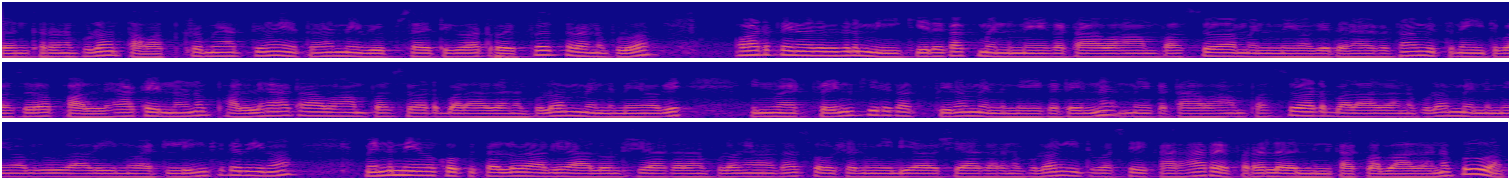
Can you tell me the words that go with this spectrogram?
earn කරන්න පුළුවන් තවත් ක්‍රමයක් තියෙනවා. ඒ තමයි මේ වෙබ්සයිට් එකට refer කරන්න පුළුවන්. ඔයාලට පේනවාද මෙතන මී කියලා එකක් මෙන්න මේකට ආවහම පස්සේ ඔයා මෙන්න මේ වගේ තැනකට යනවා. මෙතන ඊට පස්සේ ඔයා පල්ලෙහාට එන්න ඕන. පල්ලෙහාට ආවහම පස්සේ ඔයාලට බලා ගන්න පුළුවන් මෙන්න මේ වගේ invite friend කියලා එකක් තියෙනවා. මෙන්න මේකට එන්න. මේකට ආවහම පස්සේ ඔයාලට බලා ගන්න පුළුවන් මෙන්න මේ වගේ ඔයාගේ invite link එක තියෙනවා. මෙන්න මේව copy කරලා ඔයාගේ යාළුවන්ට share කරන්න පුළුවන්. එහෙම නැත්නම් social media වල share කරන්න පුළුවන්. ඊට පස්සේ ඒ කරා referral earning එකක් ලබා ගන්න පුළුවන්.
